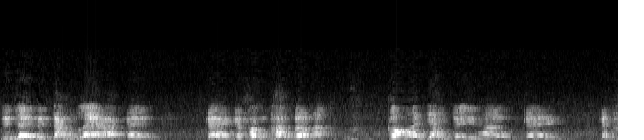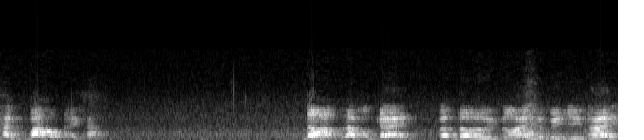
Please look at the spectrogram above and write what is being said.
Như vậy thì chẳng lẽ cái cái cái phần thân đó nó có giá trị hơn cái cái thân báo này sao? Đó là một cái mà tôi nói cho quý vị thấy.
